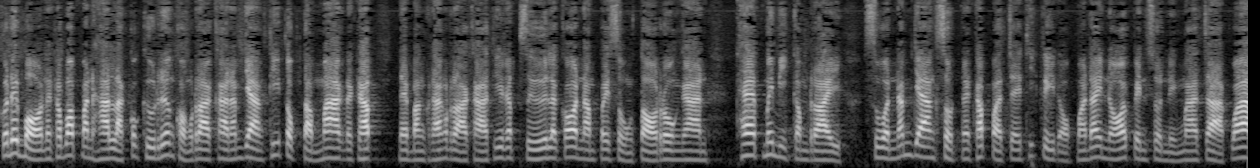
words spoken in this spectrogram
ก็ได้บอกนะครับว่าปัญหาหลักก็คือเรื่องของราคาน้ำยางที่ตกต่ำมากนะครับในบางครั้งราคาที่รับซื้อแล้วก็นำไปส่งต่อโรงงาน แทบไม่มีกำไร ส่วนน้ำยางสดนะครับ ปัจจัยที่กรีดออกมาได้น้อยเป็นส่วนหนึ่งมาจากว่า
